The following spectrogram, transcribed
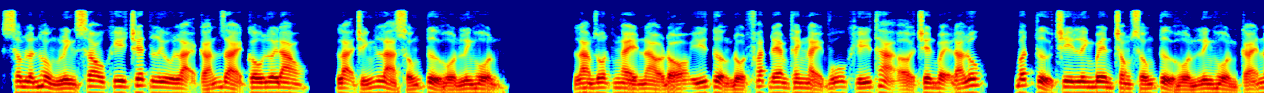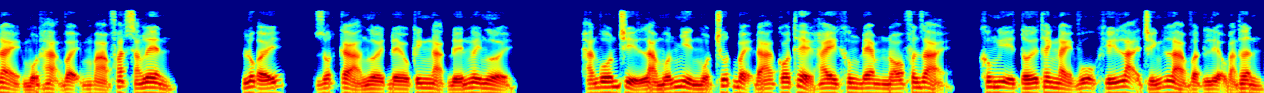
Xâm lấn hồng linh sau khi chết lưu lại cán giải câu lưỡi đao, lại chính là sống tử hồn linh hồn. Làm rốt ngày nào đó ý tưởng đột phát đem thanh này vũ khí thả ở trên bệ đá lúc, bất tử chi linh bên trong sống tử hồn linh hồn cái này một hạng vậy mà phát sáng lên. Lúc ấy, rốt cả người đều kinh ngạc đến ngây người. Hắn vốn chỉ là muốn nhìn một chút bệ đá có thể hay không đem nó phân giải không nghĩ tới thanh này vũ khí lại chính là vật liệu bản thân.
